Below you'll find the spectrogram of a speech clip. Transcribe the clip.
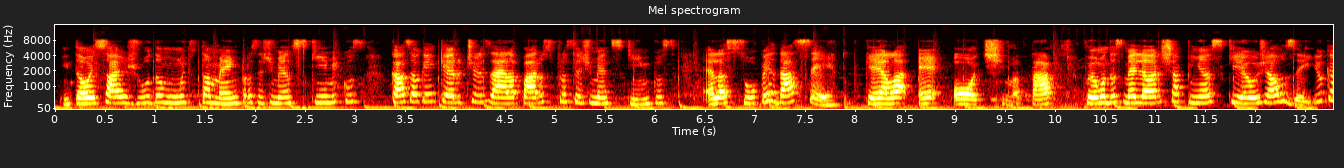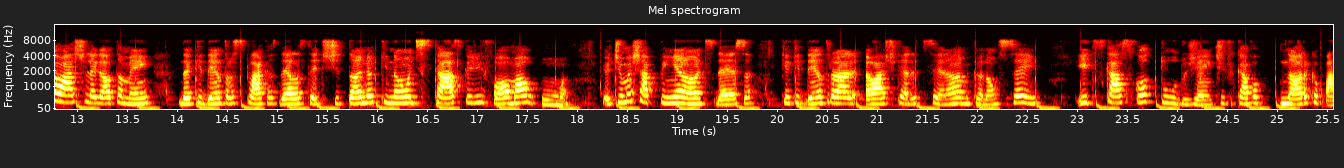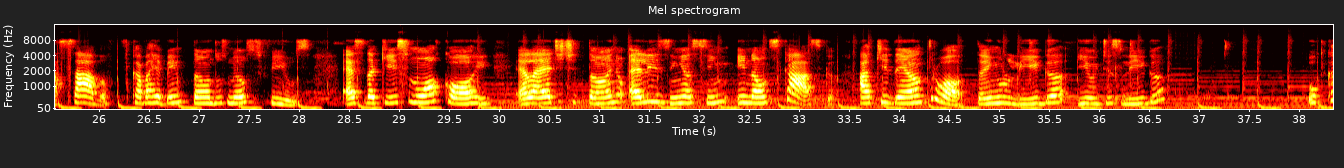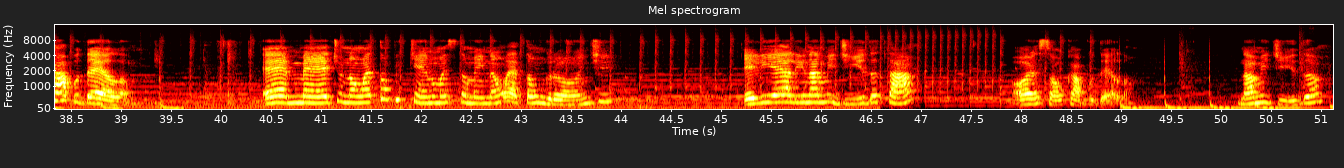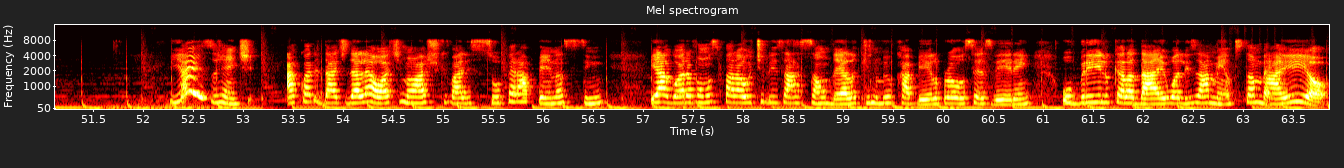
Então isso ajuda muito também em procedimentos químicos. Caso alguém queira utilizar ela para os procedimentos químicos, ela super dá certo, porque ela é ótima, tá? Foi uma das melhores chapinhas que eu já usei. E o que eu acho legal também daqui dentro as placas dela ser de titânio é que não descasca de forma alguma. Eu tinha uma chapinha antes dessa, que aqui dentro eu acho que era de cerâmica, não sei. E descascou tudo, gente. Ficava, na hora que eu passava, ficava arrebentando os meus fios. Essa daqui, isso não ocorre. Ela é de titânio, é lisinha assim e não descasca. Aqui dentro, ó, tem o liga e o desliga. O cabo dela é médio, não é tão pequeno, mas também não é tão grande. Ele é ali na medida, tá? Olha só o cabo dela. Na medida. E é isso, gente. A qualidade dela é ótima, eu acho que vale super a pena sim. E agora vamos para a utilização dela aqui no meu cabelo para vocês verem o brilho que ela dá e o alisamento também. Aí, ó,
